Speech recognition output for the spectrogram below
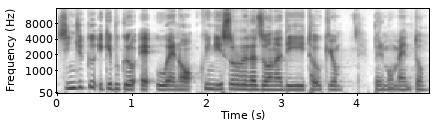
Shinjuku, Ikebukuro e Ueno, quindi solo nella zona di Tokyo per il momento.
